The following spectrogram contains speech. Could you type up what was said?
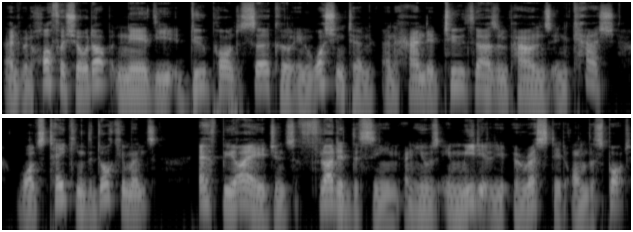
and when Hoffa showed up near the DuPont Circle in Washington and handed £2,000 in cash whilst taking the documents, FBI agents flooded the scene and he was immediately arrested on the spot.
